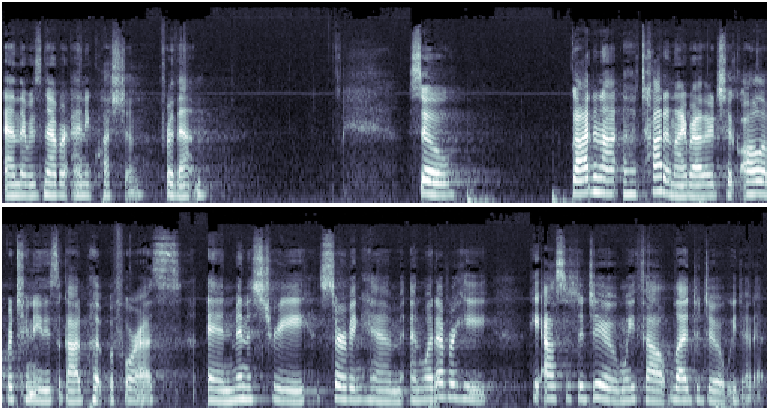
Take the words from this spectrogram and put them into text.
And there was never any question for them. So, God and I, uh, Todd and I, rather, took all opportunities that God put before us in ministry, serving Him, and whatever He, he asked us to do, and we felt led to do it, we did it.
